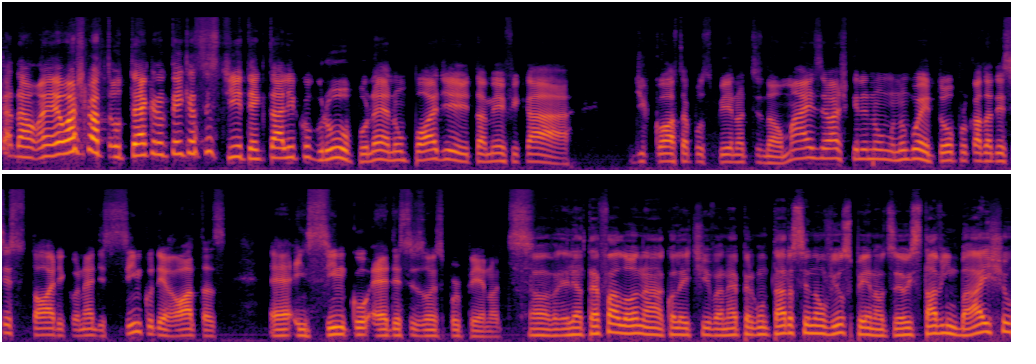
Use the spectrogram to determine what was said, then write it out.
Cada um, eu acho que o técnico tem que assistir, tem que estar ali com o grupo, né? Não pode também ficar de costa para os pênaltis, não. Mas eu acho que ele não, não aguentou por causa desse histórico, né? De cinco derrotas é, em cinco é, decisões por pênaltis. ele até falou na coletiva, né? Perguntaram se não viu os pênaltis. Eu estava embaixo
